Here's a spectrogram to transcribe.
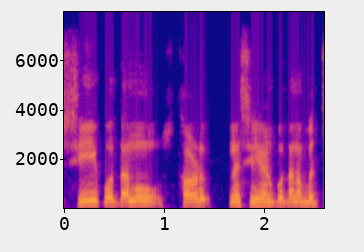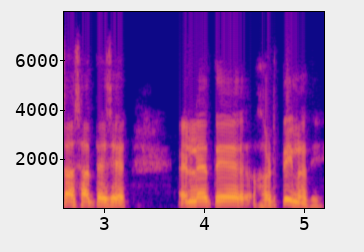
સિંહ પોતાનું સ્થળ અને સિંહણ પોતાના બચ્ચા સાથે છે, એટલે તે હટતી નથી.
